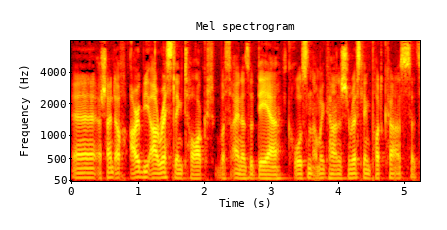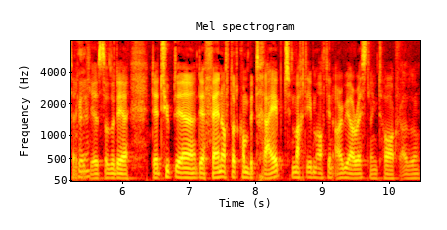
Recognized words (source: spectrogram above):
äh, erscheint auch RBR Wrestling Talk, was einer so der großen amerikanischen Wrestling-Podcasts tatsächlich Okay. ist. Also der, der Typ, der, der fanoff.com betreibt, macht eben auch den RBR Wrestling Talk. Also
